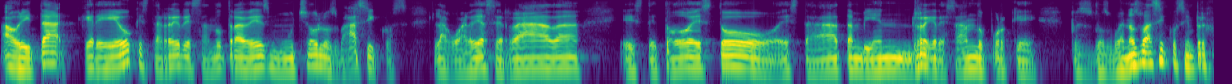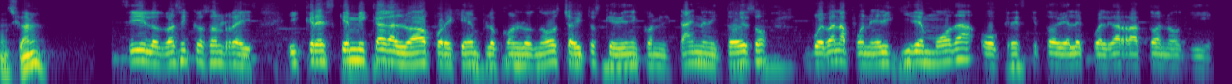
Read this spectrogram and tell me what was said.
Ahorita creo que está regresando otra vez mucho los básicos, la guardia cerrada, este, todo esto está también regresando porque pues los buenos básicos siempre funcionan. Sí, los básicos son reyes. ¿Y crees que Mika Galvao, por ejemplo, con los nuevos chavitos que vienen con el Tainan y todo eso, vuelvan a poner el Gui de moda o crees que todavía le cuelga rato a Nogi?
